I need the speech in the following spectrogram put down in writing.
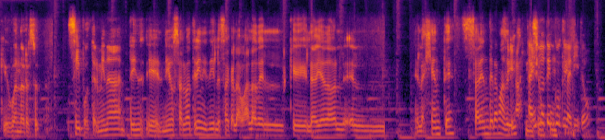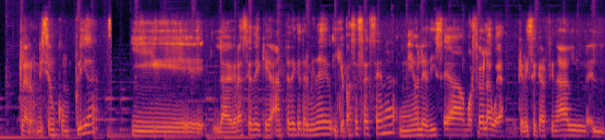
que cuando resulta. Sí, pues termina. Eh, Neo salva a Trinity, le saca la bala del que le había dado el, el- el agente, salen de la Sí, Matrix. hasta ahí lo tengo clarito. Claro, misión cumplida. Y la gracia de que antes de que termine y que pase esa escena, Neo le dice a Morfeo la wea, que le dice que al final el-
